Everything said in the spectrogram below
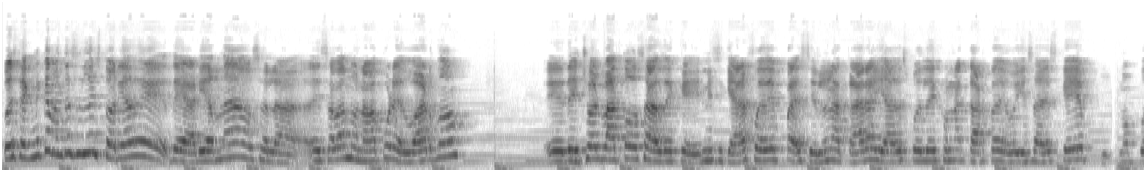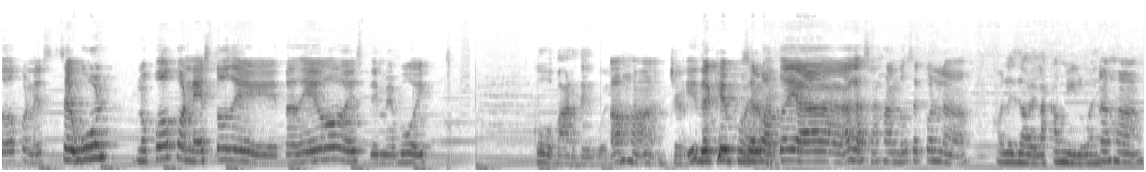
Pues técnicamente esa es la historia de, de Ariadna. O sea, la, es abandonada por Eduardo. Eh, de hecho, el vato, o sea, de que ni siquiera fue de para decirle en la cara, ya después le deja una carta de, oye, ¿sabes qué? Pues, no puedo con esto. Según, no puedo con esto de Tadeo, este, me voy. Cobarde, güey. Ajá. Y de que, pues, el vato ya agasajándose con la. Con la Isabela Camil, güey. Ajá.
